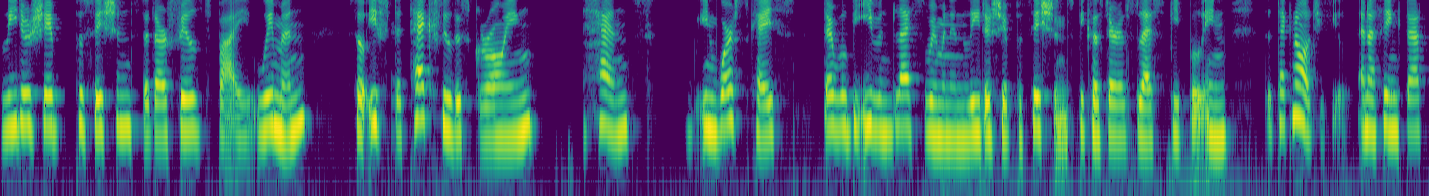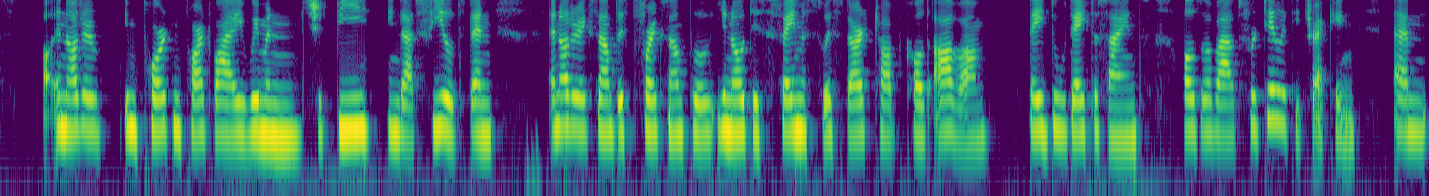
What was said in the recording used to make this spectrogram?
leadership positions that are filled by women. So if the tech field is growing, hence, in worst case, there will be even less women in leadership positions because there is less people in the technology field. And I think that's another important part why women should be in that field. Then another example is, for example, you know, this famous Swiss startup called Ava. They do data science also about fertility tracking. Um,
